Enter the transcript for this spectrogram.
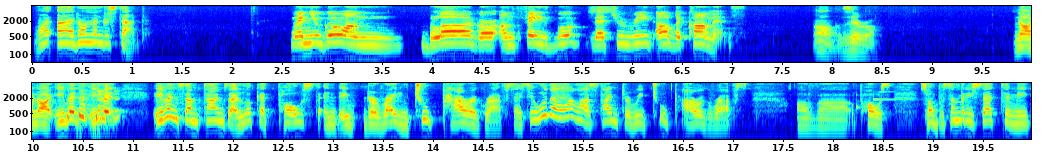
What? I don't understand. When you go on blog or on Facebook, that you read all the comments. Oh, zero. No, no. Even even even sometimes I look at posts and they, they're writing two paragraphs. I say, who the hell has time to read two paragraphs of uh, a post? So somebody said to me,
